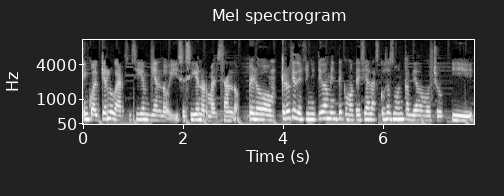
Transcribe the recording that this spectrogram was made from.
en cualquier lugar se siguen viendo y se siguen normalizando. Pero creo que definitivamente, como te decía, las cosas no han cambiado mucho y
